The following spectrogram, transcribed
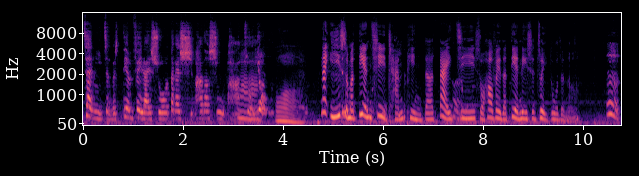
在你整个电费来说，大概十趴到十五趴左右。哇。那以什么电器产品的待机所耗费的电力是最多的呢？嗯，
